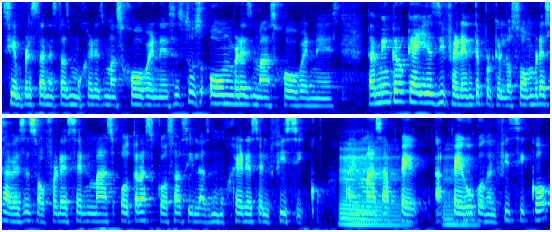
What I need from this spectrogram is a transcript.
siempre están estas mujeres más jóvenes, estos hombres más jóvenes. También creo que ahí es diferente porque los hombres a veces ofrecen más otras cosas y las mujeres el físico. Hay más mm, apego, con el físico.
